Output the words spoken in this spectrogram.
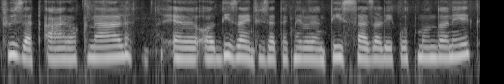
füzet áraknál, e, a design füzeteknél olyan 10 ot mondanék,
